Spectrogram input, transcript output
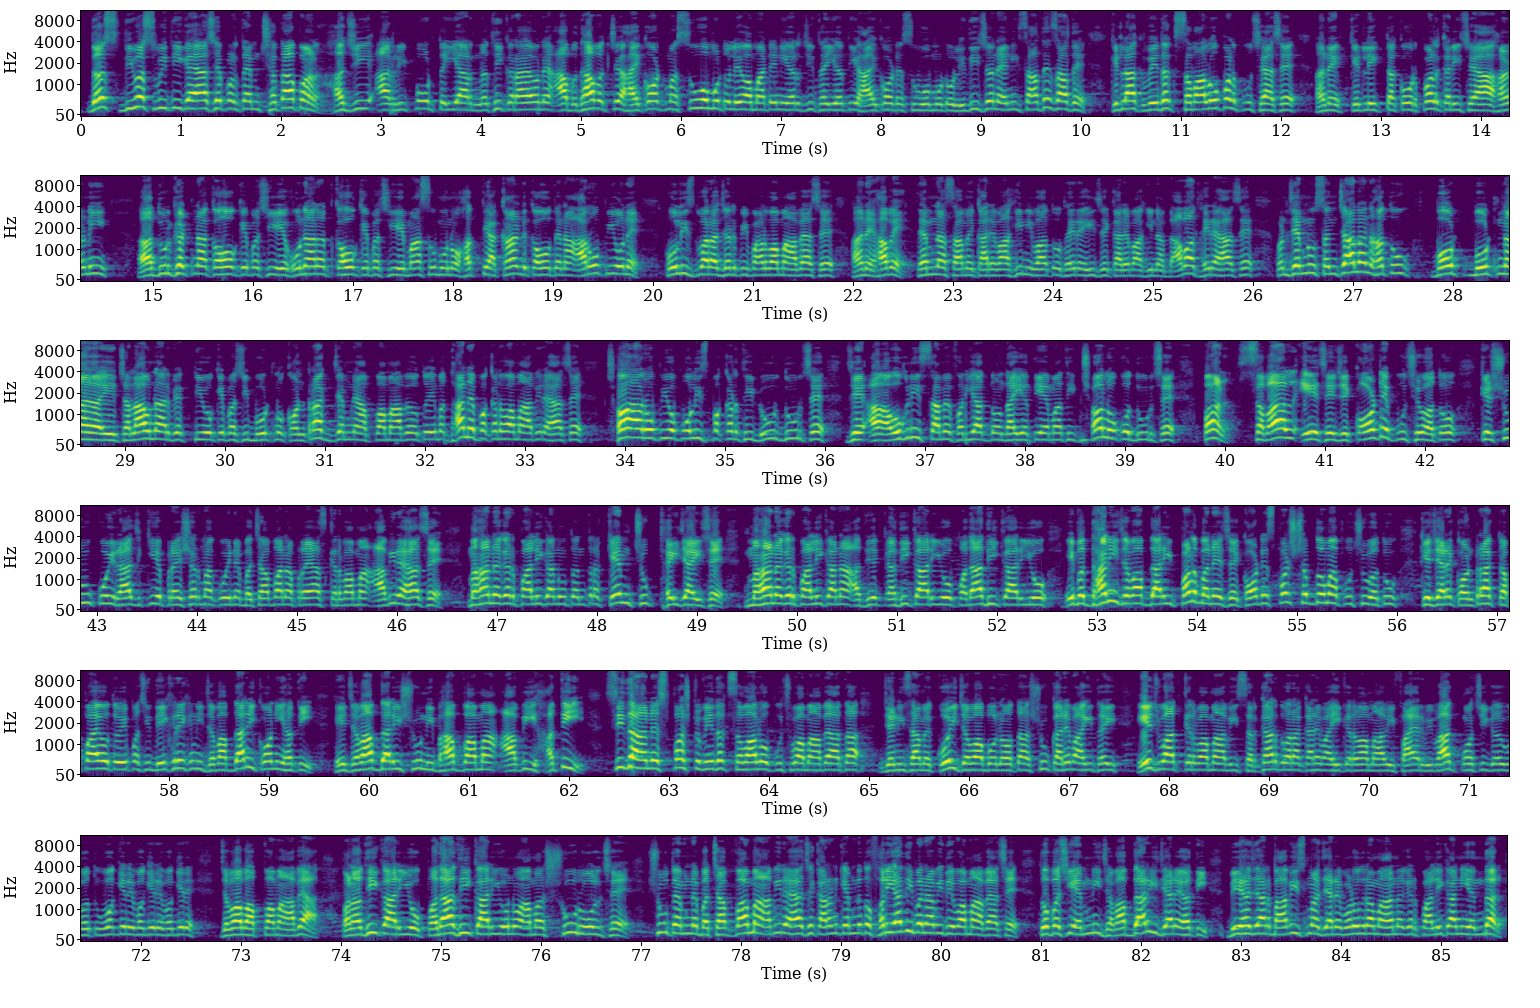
દસ દિવસ વીતી ગયા છે, પણ તેમ છતાં પણ હજી આ રિપોર્ટ તૈયાર નથી કરાયો અને આ બધા વચ્ચે હાઈકોર્ટમાં સુઓ મોટો લેવા માટેની અરજી થઈ હતી. હાઈકોર્ટે સુઓ મોટો લીધી છે અને એની સાથે સાથે કેટલાક વેધક સવાલો પણ પૂછ્યા છે અને કેટલીક ટકોર પણ કરી છે. આ હરણી આ દુર્ઘટના કહો કે પછી એ હોનારત કહો કે પછી એ માસૂમોનો હત્યાકાંડ કહો, તેના આરોપીઓને પોલીસ દ્વારા ઝડપી પાડવામાં આવ્યા છે અને હવે તેમના સામે કાર્યવાહીની વાતો થઈ રહી છે, કાર્યવાહીના દાવા થઈ રહ્યા છે. પણ જેમનું સંચાલન હતું, બોટ, બોટના એ ચલાવનાર વ્યક્તિઓ કે પછી બોટનો કોન્ટ્રાક્ટ જેમને આપવામાં આવ્યો હતો, એ બધાને પકડવામાં આવી રહ્યા છે. છ આરોપીઓ પોલીસ પકડથી દૂર દૂર છે. જે ઓગણીસ સામે ફરિયાદ નોંધાઈ હતી, એમાંથી છ લોકો દૂર છે. પણ સવાલ એ છે, જે કોર્ટે પૂછ્યો હતો કે શું કોઈ રાજકીય પ્રેશરમાં કોઈને બચાવવાના પ્રયાસ કરવામાં આવી રહ્યા છે. મહાનગરપાલિકાનું તંત્ર કેમ ચૂપ થઈ જાય છે? મહાનગરપાલિકાના અધિકારીઓ, પદાધિકારીઓ એ બધાની જવાબદારી પણ બને છે. કોર્ટે સ્પષ્ટ શબ્દોમાં પૂછ્યું હતું કે જ્યારે કોન્ટ્રાક્ટ અપાયો તો એ પછી દેખરેખની જવાબદારી કોની હતી? એ જવાબદારી શું નિભાવવામાં આવી હતી? સીધા અને સ્પષ્ટ વેધક સવાલો પૂછવામાં આવ્યા હતા. જેની સામે કોઈ જવાબો નહોતા. શું કાર્યવાહી થઈ? એ જ વાત કરવામાં આવી. સરકાર દ્વારા કાર્યવાહી કરવામાં આવી. ફાયર વિભાગ પહોંચી ગયું હતું. વગેરે વગેરે વગેરે જવાબ આપવામાં આવ્યા. પણ અધિકારીઓ, પદાધિકારીઓનો આમાં શું રોલ છે? શું તેમને બચાવવામાં આવી રહ્યા છે? કારણ કે એમને તો ફરિયાદી બનાવી દેવામાં આવ્યા છે. તો પછી એમની જવાબદારી જ્યારે હતી, બે હજાર બાવીસમાં જ્યારે વડોદરા મહાનગરપાલિકાની અંદર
